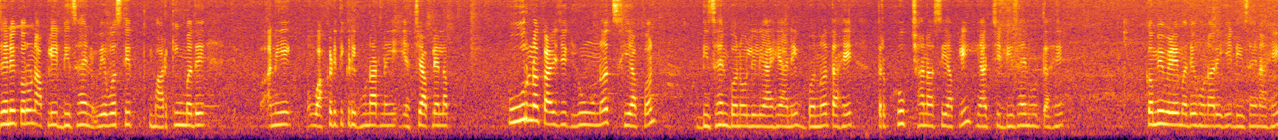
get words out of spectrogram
जेणेकरून आपली डिझाईन व्यवस्थित मार्किंगमध्ये आणि वाकडी तिकडी होणार नाही याची आपल्याला पूर्ण काळजी घेऊनच ही आपण डिझाईन बनवलेली आहे आणि बनत आहे. तर खूप छान अशी आपली ह्याची डिझाईन होत आहे. कमी वेळेमध्ये होणारी ही डिझाईन आहे.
